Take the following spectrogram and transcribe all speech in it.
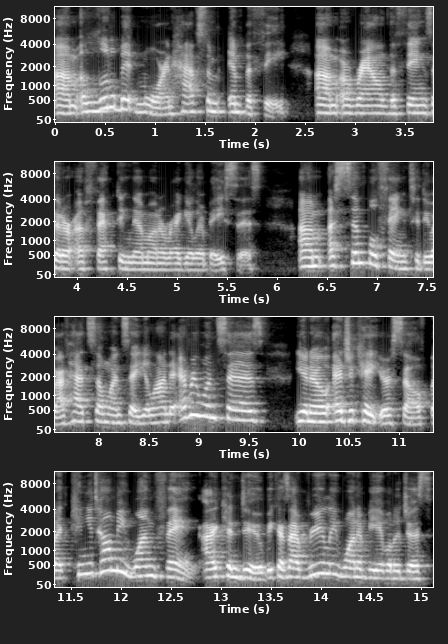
um, a little bit more and have some empathy um, around the things that are affecting them on a regular basis. Um, a simple thing to do i've had someone say yolanda everyone says you know educate yourself but can you tell me one thing i can do? Because i really want to be able to just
